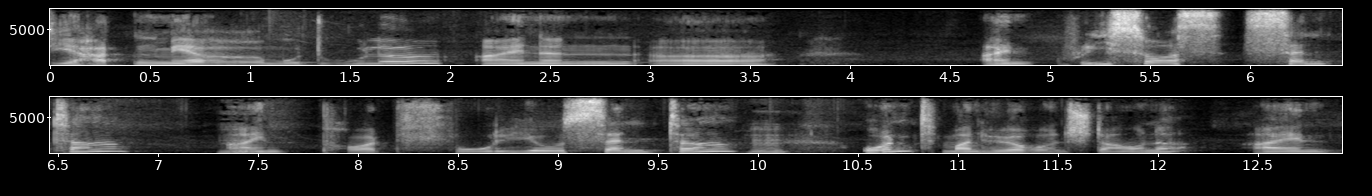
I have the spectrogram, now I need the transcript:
die hatten mehrere Module, einen äh, ein Resource Center, mhm. ein Portfolio Center mhm. und man höre und staune, ein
